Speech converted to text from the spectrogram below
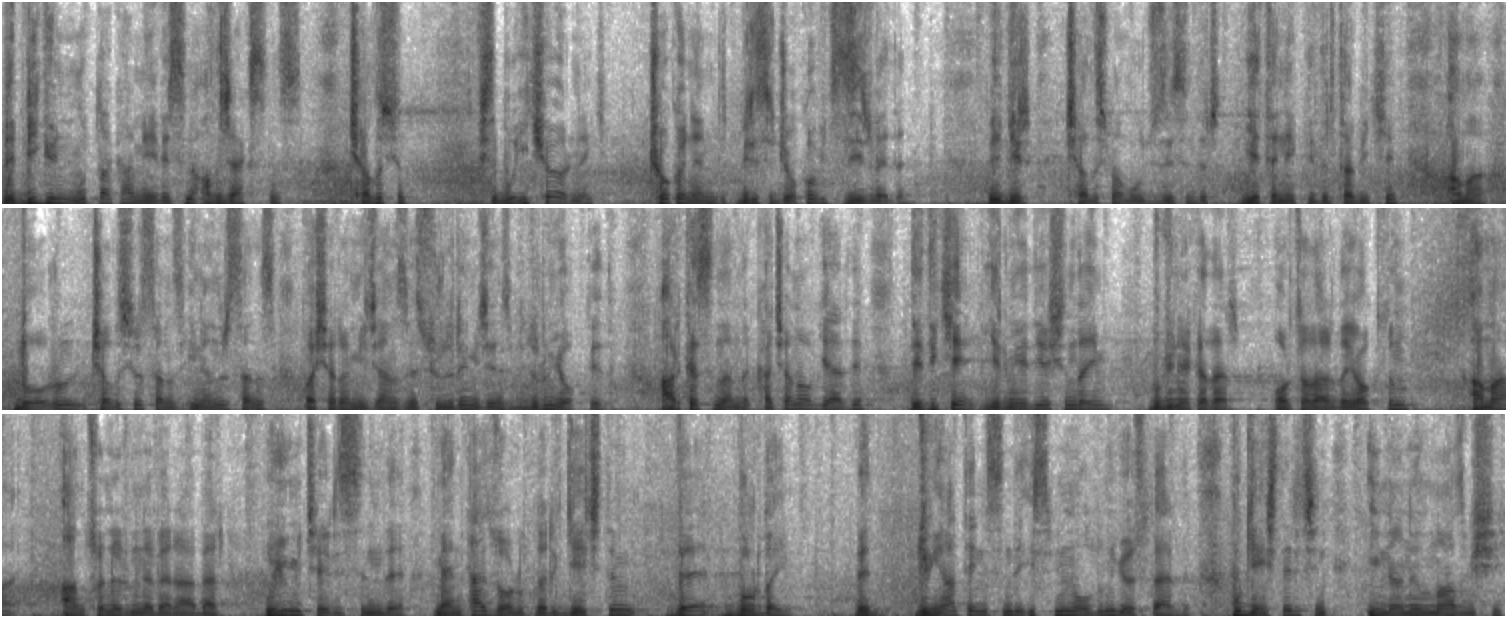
ve bir gün mutlaka meyvesini alacaksınız. Çalışın. İşte bu iki örnek çok önemlidir. Birisi Djokovic zirvede ve bir çalışma mucizesidir. Yeteneklidir tabii ki ama doğru çalışırsanız, inanırsanız başaramayacağınız ve sürdüremeyeceğiniz bir durum yok dedi. Arkasından da Kaçanov geldi. Dedi ki 27 yaşındayım. Bugüne kadar ortalarda yoktum ama antrenörümle beraber uyum içerisinde mental zorlukları geçtim ve buradayım ve dünya tenisinde isminin olduğunu gösterdi. Bu gençler için inanılmaz bir şey.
